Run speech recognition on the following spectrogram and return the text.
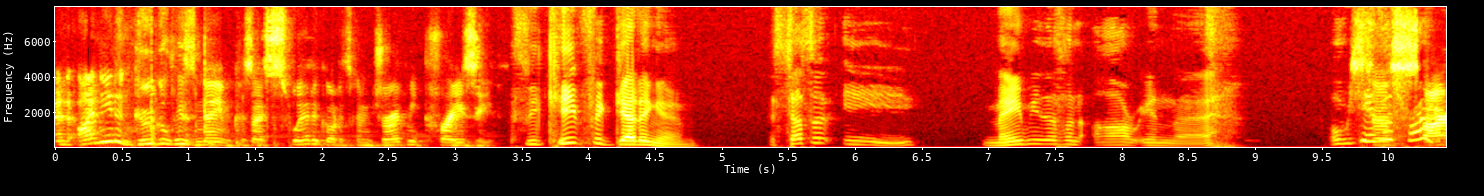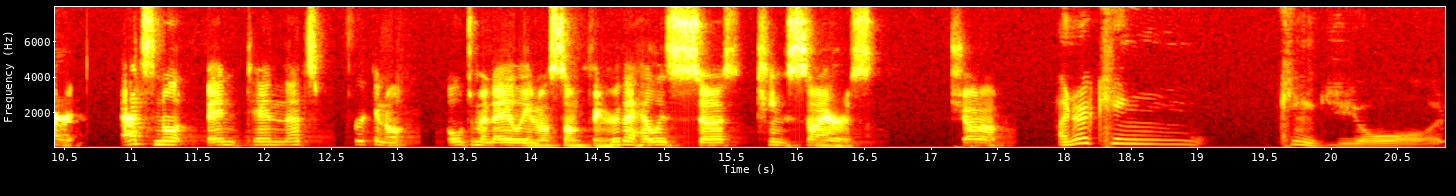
And I need to Google his name because I swear to God, it's going to drive me crazy. 'Cause we keep forgetting him. It starts with E. Maybe there's an R in there. Oh yeah, Sir that's right. Cyrus. That's not Ben 10. That's freaking Ultimate Alien or something. Who the hell is Sir King Cyrus? Shut up. I know King King George.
